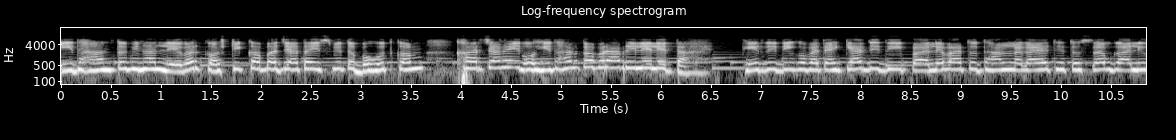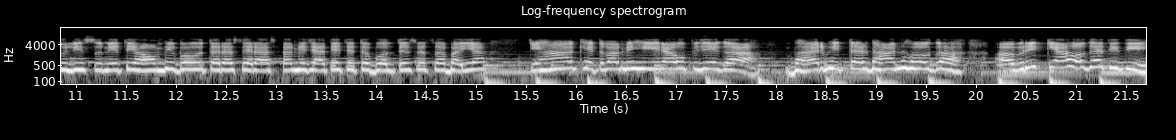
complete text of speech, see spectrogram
ये धान तो बिना लेबर कॉस्टिक का बच जाता है इसमें तो बहुत कम खर्चा में वही धान का बराबरी ले लेता है। फिर दीदी को बताए, क्या दीदी, पहले बार तो धान लगाए थे तो सब गाली उली सुने थे, हम भी बहुत तरह से रास्ता में जाते थे तो बोलते थे, सब भैया, कि हाँ खेतवा में हीरा उपजेगा, भर भीतर धान होगा, अबरी क्या होगा दीदी?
